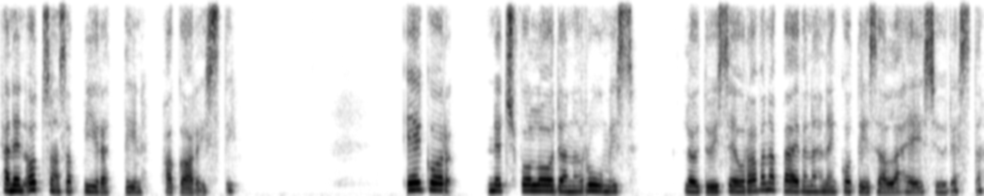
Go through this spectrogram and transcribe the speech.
Hänen otsansa piirrettiin hakaristi. Egor Nechvolodan ruumis löytyi seuraavana päivänä hänen kotinsa läheisyydestä.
